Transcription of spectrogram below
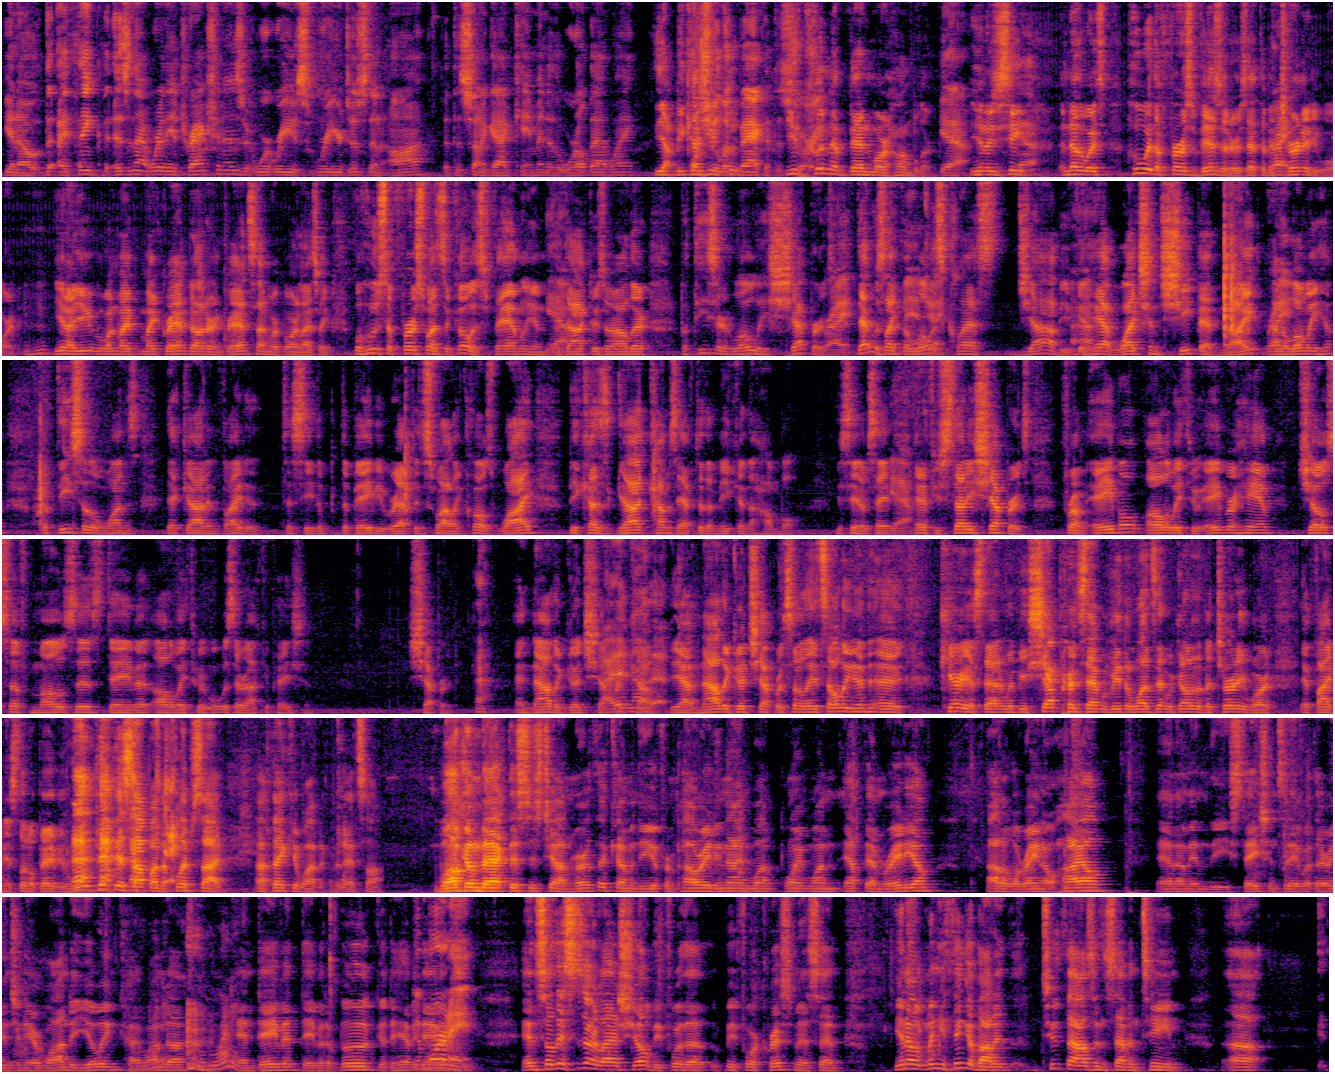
you know, I think isn't that where the attraction is, where, where you where you're just in awe that the Son of God came into the world that way. Yeah, because you, you, look could, back at the story. You couldn't have been more humbler. Yeah. You know, you see, yeah. in other words, who were the first visitors at the maternity right. ward? Mm-hmm. You know, you, when my, my granddaughter and grandson were born last week, well, who's the first ones to go? His family and yeah. the doctors are all there. But these are lowly shepherds. Right. That was like the lowest class job you uh-huh. could have, watching sheep at night right. on a lonely hill. But these are the ones that God invited to see the, the baby wrapped in swaddling clothes. Why? Because God comes after the meek and the humble. You see what I'm saying? Yeah. And if you study shepherds from Abel all the way through Abraham, Joseph, Moses, David, all the way through, what was their occupation? Shepherd. Huh. And now the good shepherd I didn't come. Know that. Yeah, now the good shepherd. So it's only uh, curious that it would be shepherds that would be the ones that would go to the maternity ward and find this little baby. We'll pick this up on the flip side. Uh, thank you, Wanda, for that song. Welcome back. This is John Murtha coming to you from Power 89.1 FM radio out of Lorain, Ohio. And I'm in the station today with our engineer Wanda Ewing. Hi, Wanda. Good morning. And David, David Aboud. Good to have you. Good David. morning. And so this is our last show before the before Christmas. And you know, when you think about it, 2017, uh,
